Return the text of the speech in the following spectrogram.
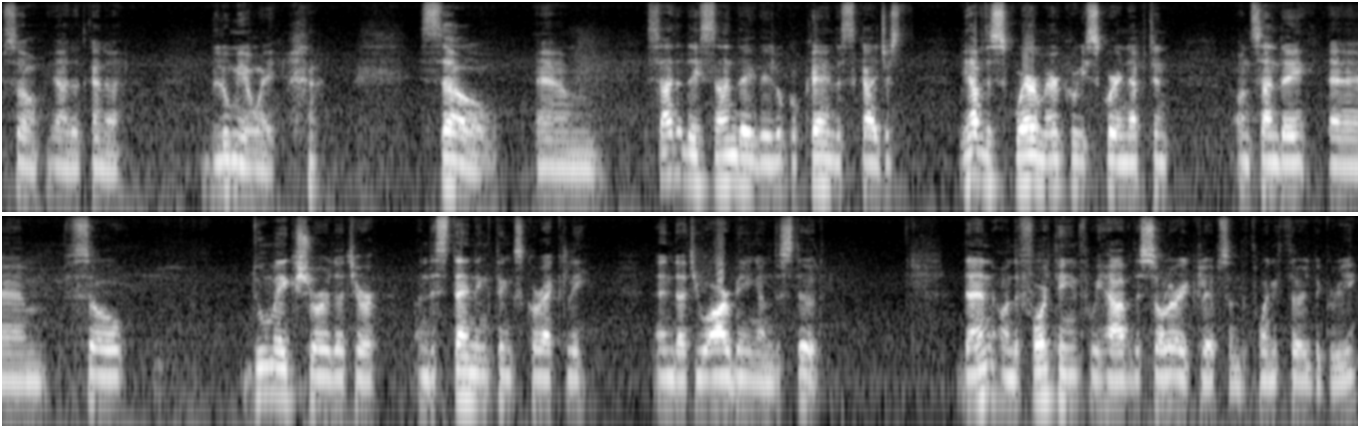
So yeah, that kind of blew me away. so um, Saturday, Sunday, they look okay in the sky. Just we have the square Mercury, square Neptune on Sunday. Um, so do make sure that you're understanding things correctly and that you are being understood. Then on the 14th we have the solar eclipse on the 23rd degree.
